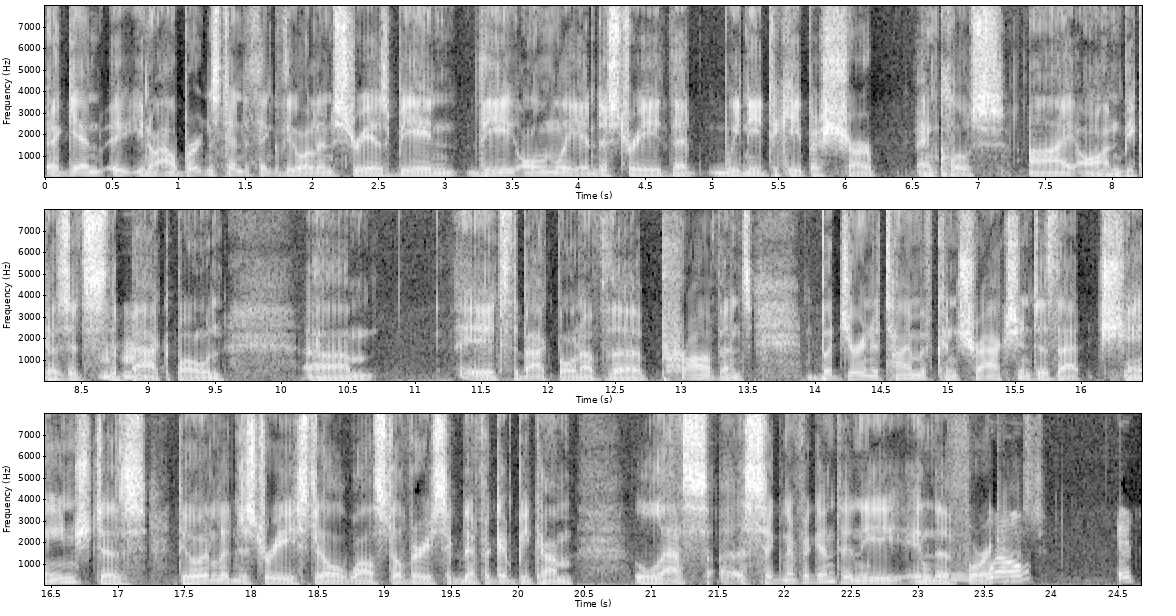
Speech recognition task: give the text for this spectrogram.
Again, uh, you know, Albertans tend to think of the oil industry as being the only industry that we need to keep a sharp and close eye on because it's the backbone um, it's the backbone of the province. But during a time of contraction, does that change? Does the oil industry still, while still very significant, become less uh, significant in the in the forecast? Well, It's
